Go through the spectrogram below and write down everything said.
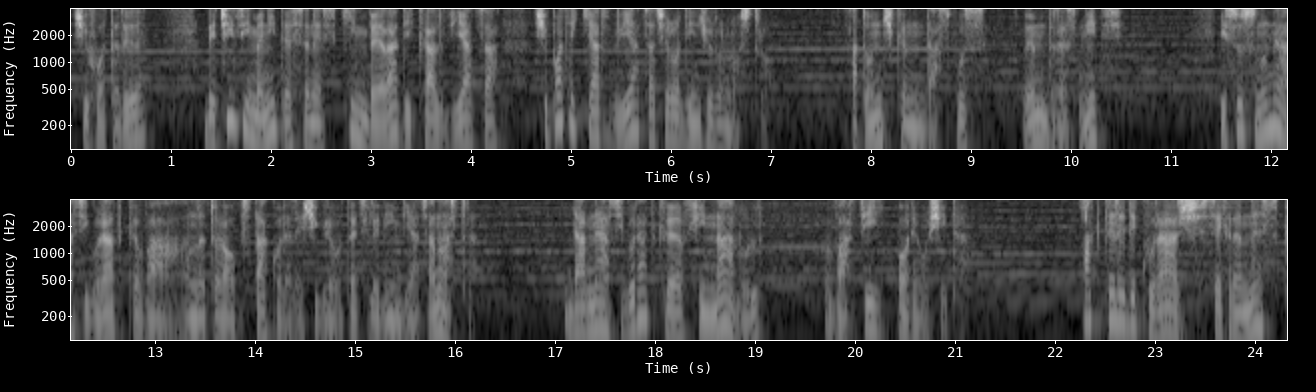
și hotărâre, decizii menite să ne schimbe radical viața și poate chiar viața celor din jurul nostru. Atunci când a spus îndrăzniți, Isus nu ne-a asigurat că va înlătura obstacolele și greutățile din viața noastră, dar ne-a asigurat că finalul va fi o reușită. Actele de curaj se hrănesc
